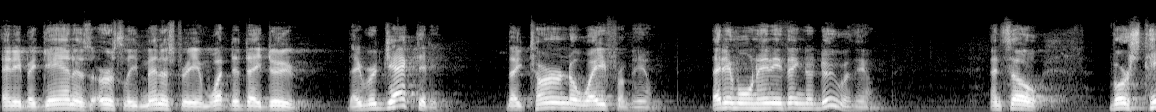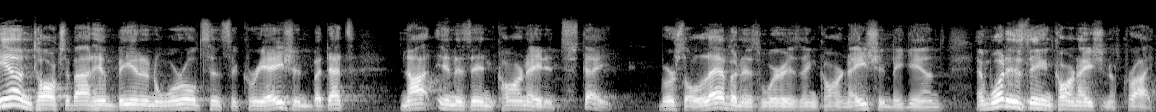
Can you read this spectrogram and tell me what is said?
and he began his earthly ministry. And what did they do? They rejected him, they turned away from him. They didn't want anything to do with him. And so, verse 10 talks about him being in the world since the creation, but that's not in his incarnated state. Verse 11 is where his incarnation begins. And what is the incarnation of Christ?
